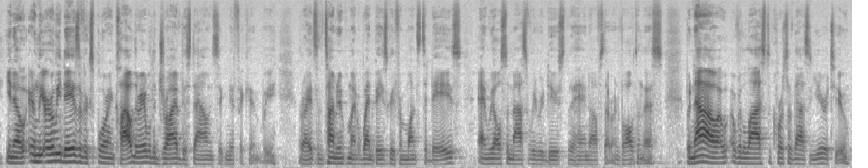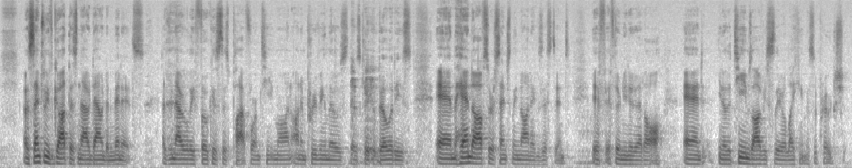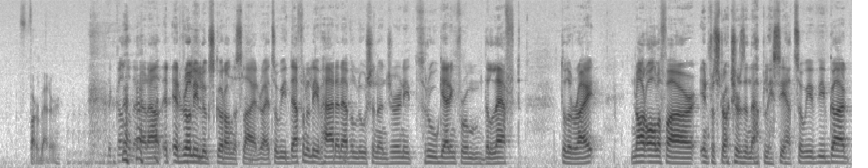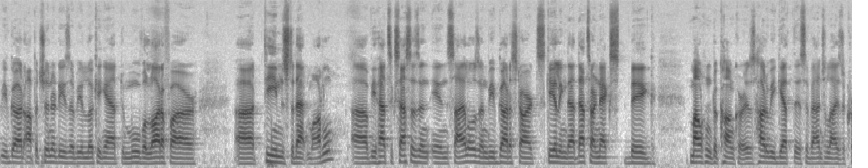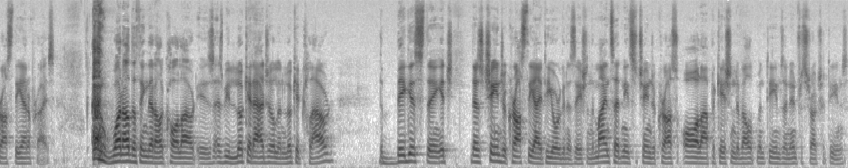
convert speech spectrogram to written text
You know, in the early days of exploring cloud, they were able to drive this down significantly, right? So the time to implement went basically from months to days, and we also massively reduced the handoffs that were involved in this. But now, over the last course of the last year or two, essentially we've got this now down to minutes as we now really focus this platform team on, on improving those, those capabilities. And the handoffs are essentially non-existent if, if they're needed at all. And you know, the teams obviously are liking this approach far better. The color that out, it, it really looks good on the slide, right? So we definitely have had an evolution and journey through getting from the left to the right. Not all of our infrastructure is in that place yet. So we've, we've, got, we've got opportunities that we're looking at to move a lot of our uh, teams to that model. Uh, we've had successes in, in silos, and we've got to start scaling that. That's our next big mountain to conquer, is how do we get this evangelized across the enterprise? One other thing that I'll call out is as we look at Agile and look at cloud, the biggest thing, it, there's change across the IT organization. The mindset needs to change across all application development teams and infrastructure teams.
